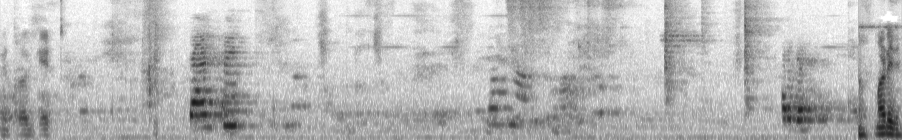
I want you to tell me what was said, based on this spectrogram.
ಮೆಟ್ರೋ ಗೇಟ್ ಮಾಡಿದೆ.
